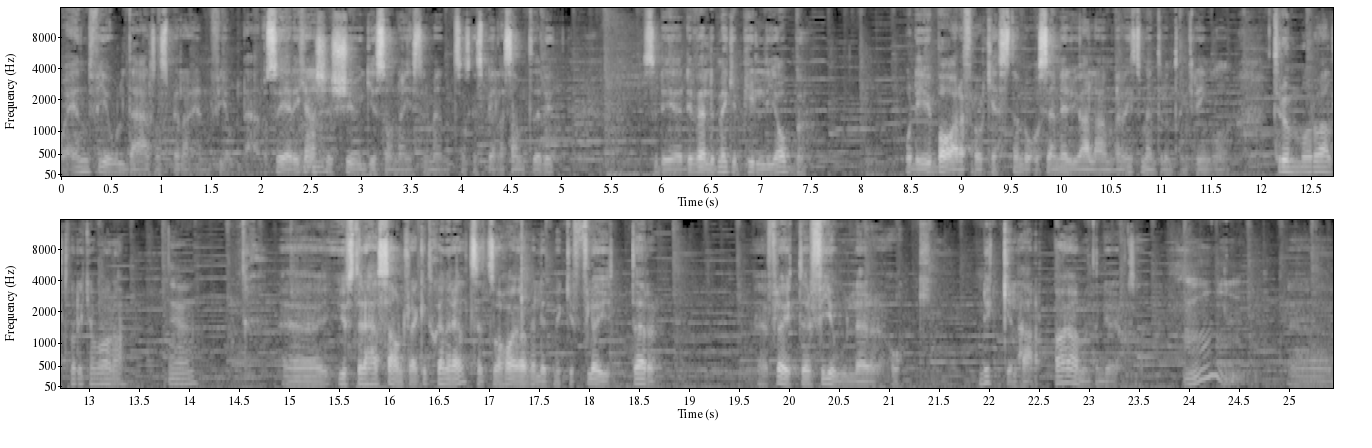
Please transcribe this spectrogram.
och en fiol där som spelar en fiol där. Och så är det kanske 20 sådana instrument som ska spela samtidigt. Så det, det är väldigt mycket pilljobb. Och det är ju bara för orkestern då. Och sen är det ju alla andra instrument runt omkring och trummor och allt vad det kan vara. Ja. Eh, Just i det här soundtracket generellt sett så har jag väldigt mycket flöjter. Eh, Flöjter, fioler och nyckelharpa har jag använt en del också. Mm. Eh,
